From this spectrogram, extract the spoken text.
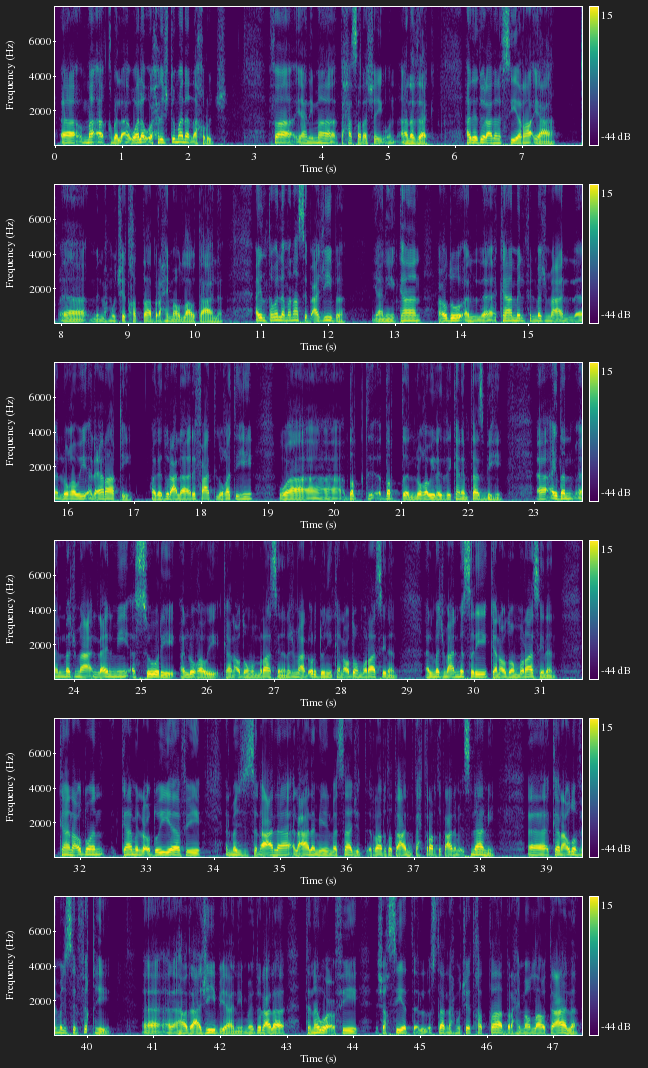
آه، ما أقبل ولو أحرجتما لن أخرج. فيعني ما تحصل شيء آنذاك. هذا يدل على نفسية رائعة آه، من محمود شيخ خطاب رحمه الله تعالى. أيضا تولى مناصب عجيبة يعني كان عضو كامل في المجمع اللغوي العراقي. وهذا يدل على رفعة لغته وضبط ضبط اللغوي الذي كان يمتاز به. آه، أيضا المجمع العلمي السوري اللغوي كان عضو مراسلا. المجمع الأردني كان عضو مراسلا. المجمع المصري كان عضو مراسلا. كان عضوا كامل العضوية في المجلس الأعلى العالمي للمساجد الرابطة عالم تحت رابطة العالم الإسلامي. آه، كان عضوا في المجلس الفقهي هذا عجيب يعني ما يدل على تنوع في شخصية الأستاذ محمود شيد خطاب رحمه الله تعالى.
